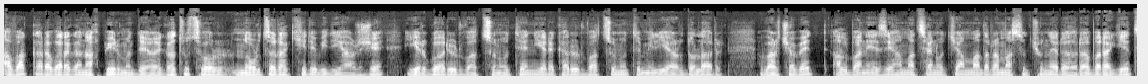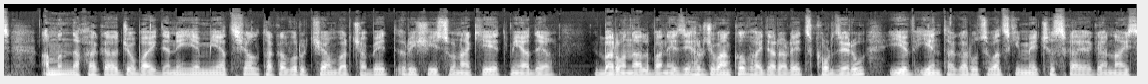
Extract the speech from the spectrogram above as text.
Ավակ կառավարական աղբյուրը դեղեկացուց որ նոր ծրագիրը պիտի արժե 268-ին 368 միլիարդ դոլար վարչապետ Ալբանեզի համացանության մադրամասնությունները հրաբարագեց ԱՄՆ նախագահ Ջո Բայդենի եւ Միացյալ Թագավորության վարչապետ Ռիշի Սունակի հետ միադեղ Բարոն Ալբանեզի հրճվանքով հայտարարեց կորձերու եւ յենթագառուցվածքի մեջ հսկայական այս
